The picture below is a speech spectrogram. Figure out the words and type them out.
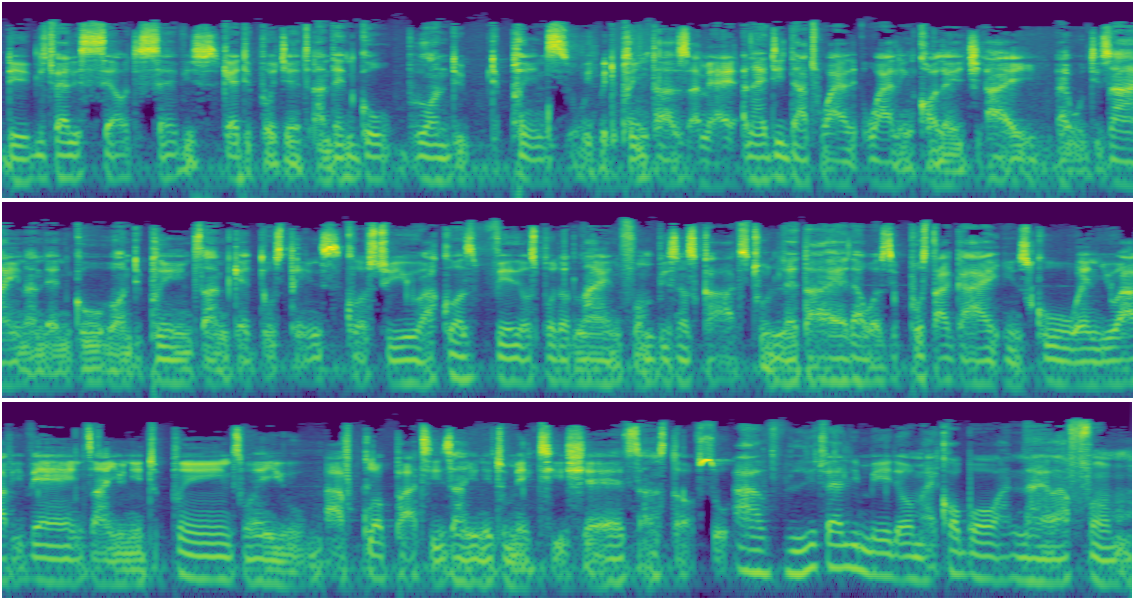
they literally sell the service, get the project, and then go run the, the prints with, with printers. I mean, I, and I did that while while in college. I, I would design and then go run the prints and get those things close to you across various product lines from business cards to letterhead. I was the poster guy in school when you have events and you need to print, when you have club parties and you need to make t-shirts and stuff. So I've literally made all my kobo and naira from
